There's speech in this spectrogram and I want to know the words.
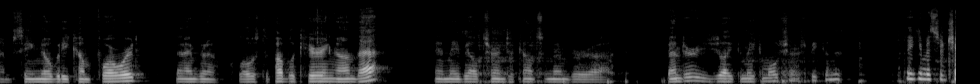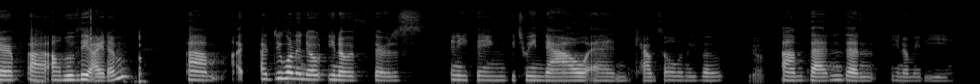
I'm seeing nobody come forward. Then I'm going to close the public hearing on that. And maybe I'll turn to Councilmember uh, Bender. Would you like to make a motion or speak on this? Thank you, Mr. Chair. Uh, I'll move the item. Um, I, I do want to note, you know, if there's anything between now and council when we vote, Yeah. um, then, then, you know, maybe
